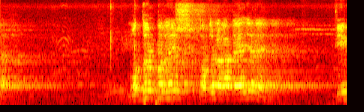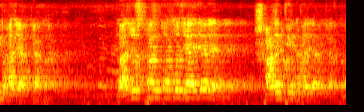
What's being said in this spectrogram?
টাকা। মধ্যপ্রদেশ কত টাকা দেয় জানেন? তিন হাজার টাকা। রাজস্থান কত যায় জানেন? সাড়ে তিন হাজার টাকা।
